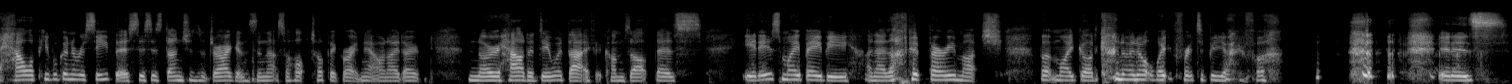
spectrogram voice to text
how are people going to receive this? This is Dungeons and Dragons, and that's a hot topic right now, and I don't know how to deal with that if it comes up. There's, it is my baby, and I love it very much, but my God, can I not wait for it to be over? It is.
